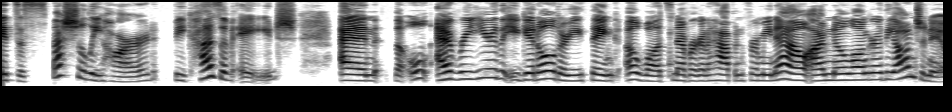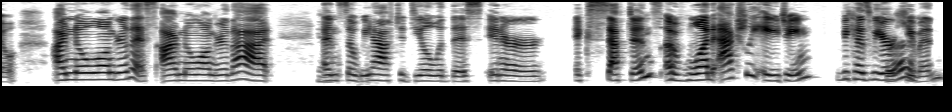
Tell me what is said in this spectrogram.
it's especially hard because of age and the old every year that you get older you think oh well it's never going to happen for me now. I'm no longer the ingenue. I'm no longer this. I'm no longer that. Yeah. and so we have to deal with this inner acceptance of one actually aging because we are sure. human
